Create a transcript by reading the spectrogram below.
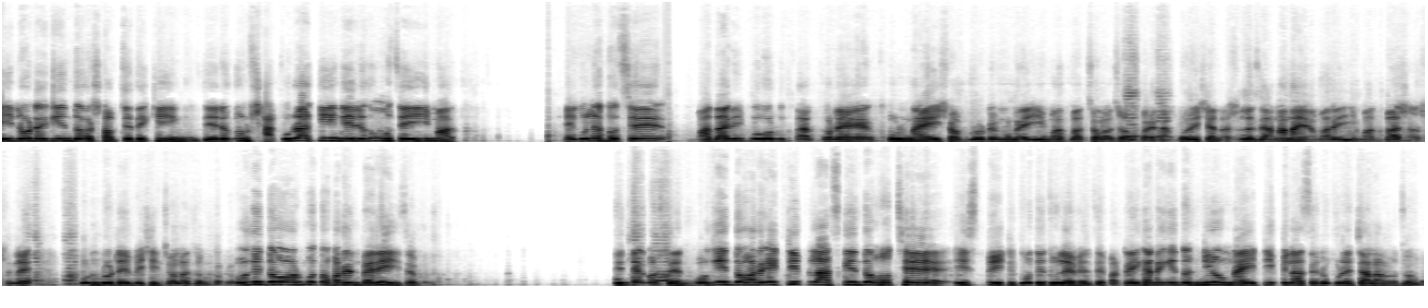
এই রোডে কিন্তু সবচেয়ে কিং যেরকম সাকুরা কিং এরকম হচ্ছে ইমাদ। এগুলো হচ্ছে মাদারীপুর, তারপরে খুলনা, এইসব রোডে মনে হয় ইমাদ বাস চলাচল করে না, বরিশাল। আসলে জানা নাই আমার এই বাস আসলে কোন রোডে বেশি চলাচল করে। ও কিন্তু ওর মতো হরেন বেড়েই যাবে। চিন্তা করছেন? ও কিন্তু ওর এইটি প্লাস কিন্তু হচ্ছে স্পিড গতি তুলে ফেলছে বাট এখানে কিন্তু নিয়ম নাই এইটি প্লাস এর উপরে চালানোর জন্য।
